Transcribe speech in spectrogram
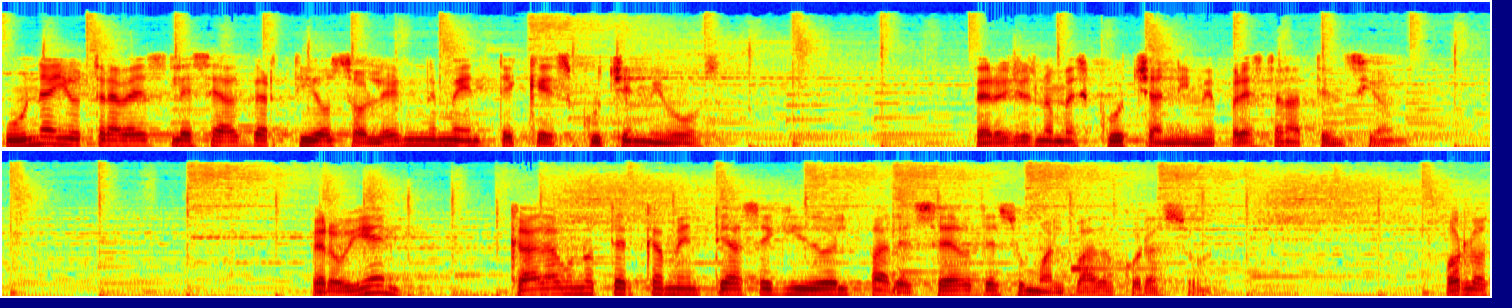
una y otra vez les he advertido solemnemente que escuchen mi voz pero ellos no me escuchan ni me prestan atención. Pero bien, cada uno tercamente ha seguido el parecer de su malvado corazón. Por lo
